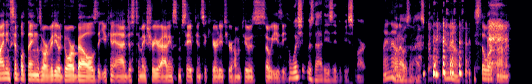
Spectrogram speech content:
finding simple things or video doorbells that you can add just to make sure you're adding some safety and security to your home too is so easy. I wish it was that easy to be smart. I know. When I was in high school. I know. He's still working on it.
